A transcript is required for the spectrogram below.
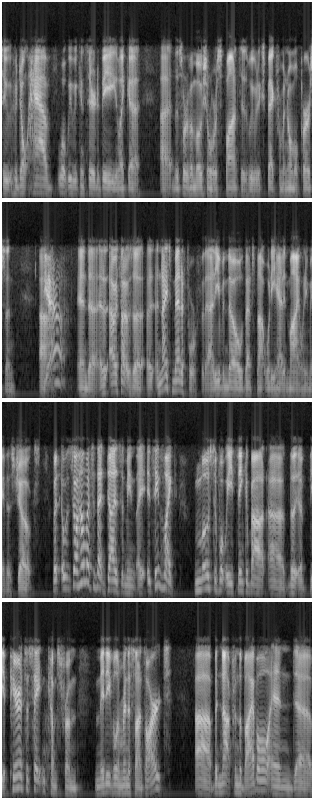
who who don't have what we would consider to be like a uh, the sort of emotional responses we would expect from a normal person. Uh, yeah. And uh, I always thought it was a, a nice metaphor for that, even though that's not what he had in mind when he made those jokes. But so, how much of that does? I mean, it seems like most of what we think about uh, the the appearance of Satan comes from medieval and Renaissance art uh, but not from the Bible, and uh,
